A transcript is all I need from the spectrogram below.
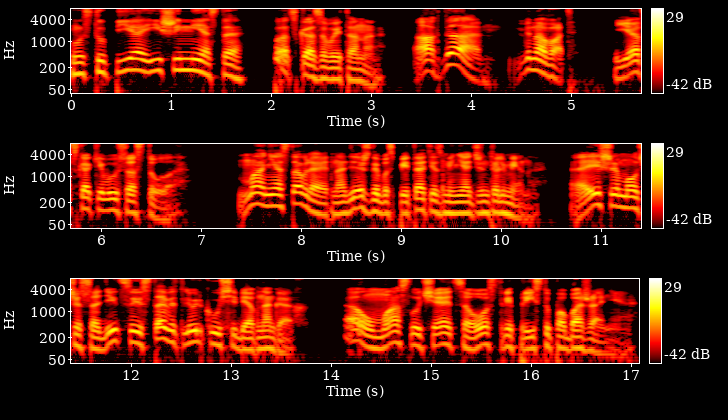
«Уступи Аише место», — подсказывает она. «Ах да, виноват». Я вскакиваю со стула. Ма не оставляет надежды воспитать из меня джентльмена. Аиша молча садится и ставит люльку у себя в ногах. А у Ма случается острый приступ обожания.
